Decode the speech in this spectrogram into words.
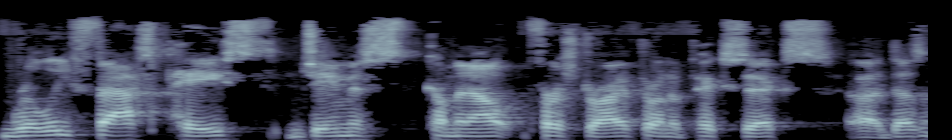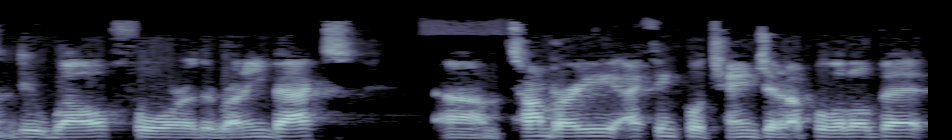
really fast paced. Jameis coming out first drive throwing a pick six uh, doesn't do well for the running backs. Um, Tom Brady, I think, will change it up a little bit.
